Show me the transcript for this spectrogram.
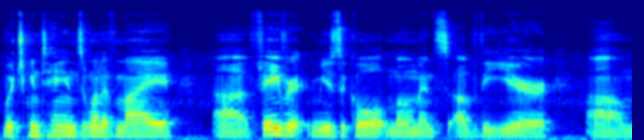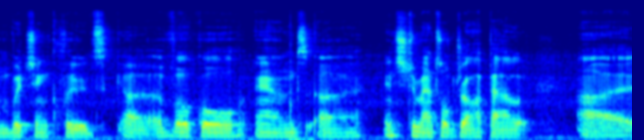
which contains one of my uh, favorite musical moments of the year, um, which includes uh, a vocal and uh, instrumental dropout. Uh,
